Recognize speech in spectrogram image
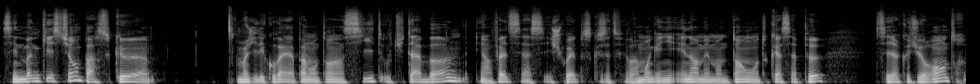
c'est une bonne question parce que euh, moi j'ai découvert il y a pas longtemps un site où tu t'abonnes et en fait c'est assez chouette parce que ça te fait vraiment gagner énormément de temps ou en tout cas ça peut. C'est-à-dire que tu rentres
